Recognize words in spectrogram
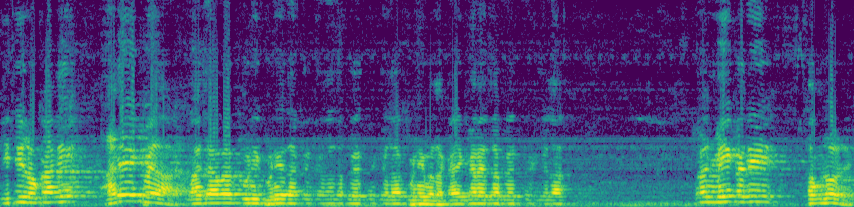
किती लोकांनी अनेक वेळा माझ्यावर कुणी गुन्हे दाखल करण्याचा प्रयत्न केला कुणी मला काय करायचा प्रयत्न केला पण मी कधी थांबलो नाही.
